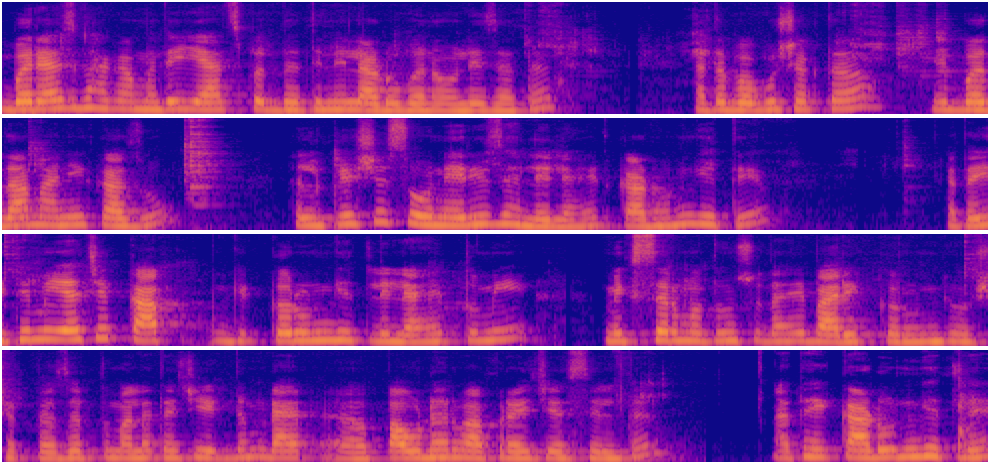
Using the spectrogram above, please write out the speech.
बऱ्याच भागामध्ये याच पद्धतीने लाडू बनवले जातात. आता बघू शकता हे बदाम आणि काजू हलकेसे सोनेरी झालेले आहेत काढून घेते. आता इथे मी याचे काप घे- करून घेतलेले आहेत. तुम्ही मिक्सरमधून सुद्धा हे बारीक करून घेऊ शकता. जर तुम्हाला त्याची एकदम डाय पावडर वापरायची असेल तर. आता हे काढून घेतले.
